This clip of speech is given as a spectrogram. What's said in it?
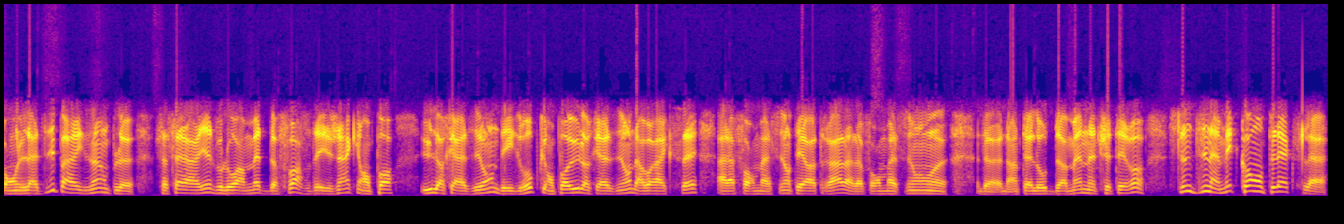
On l'a dit, par exemple, ça sert à rien de vouloir mettre de force des gens qui n'ont pas eu l'occasion, des groupes qui n'ont pas eu l'occasion d'avoir accès à la formation théâtrale, à la formation euh, de, dans tel autre domaine, etc. C'est une dynamique complexe, la,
